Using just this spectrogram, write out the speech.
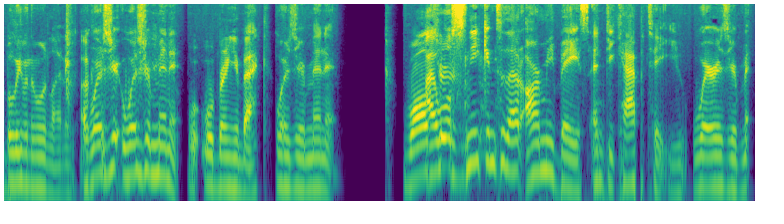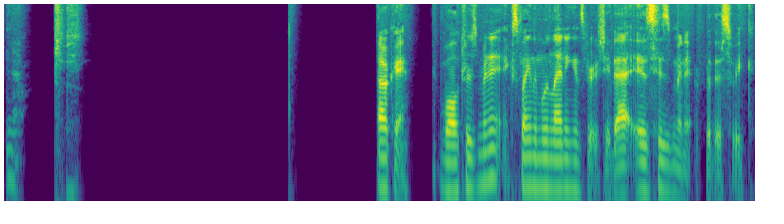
Believe in the moon landing. Okay, Where's your Where's your minute? we'll, we'll bring you back. Where's your minute? Walter, I will sneak into that army base and decapitate you. Where is your minute? No. Okay. Walter's minute. Explain the moon landing conspiracy. That is his minute for this week.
